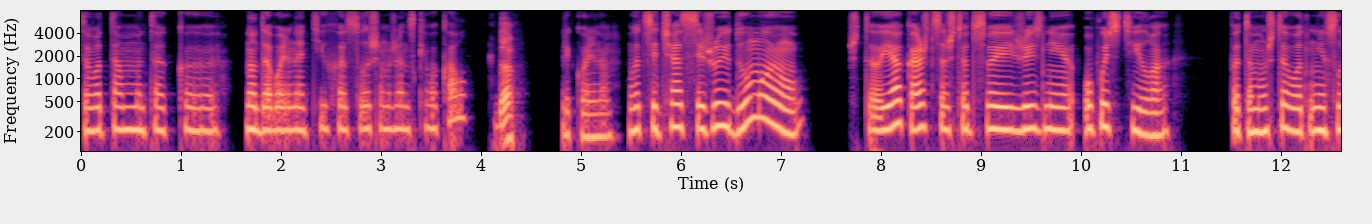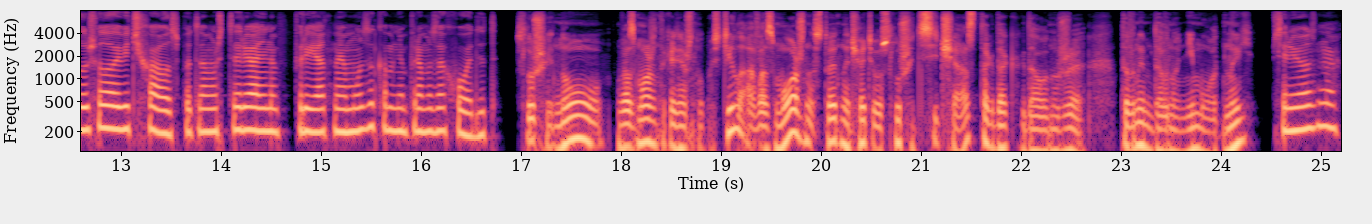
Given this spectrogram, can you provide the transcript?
Это вот там мы так, э, ну, довольно тихо слышим женский вокал? Да. Прикольно. Вот сейчас сижу и думаю, что я, кажется, что-то в своей жизни упустила, потому что вот не слушала Witch House, потому что реально приятная музыка мне прям заходит. Слушай, ну, возможно, ты, конечно, упустила, а возможно, стоит начать его слушать сейчас, тогда, когда он уже давным-давно не модный. Серьезно?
